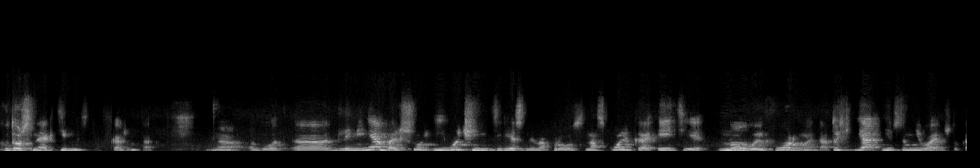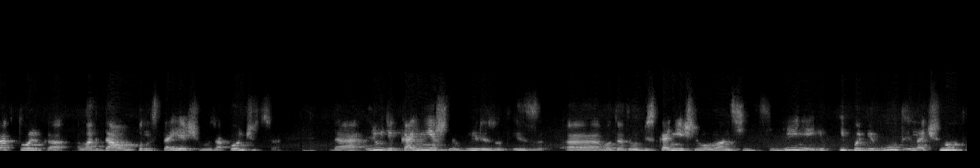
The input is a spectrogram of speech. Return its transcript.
художественной активности, скажем так. А, вот. Э, для меня большой и очень интересный вопрос, насколько эти новые формы, да, то есть я не сомневаюсь, что как только локдаун по-настоящему закончится, да, люди, конечно, вылезут из э, вот этого бесконечного онлайн-сидения и, и побегут, и начнут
